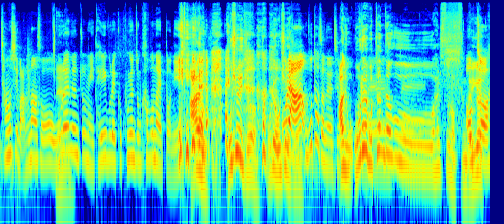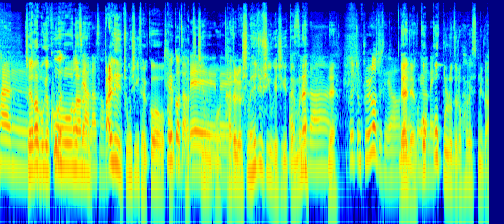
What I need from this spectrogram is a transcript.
장원 씨 만나서 네. 올해는 좀 이 데이브레이크 공연 좀 가보나 했더니 아유 오셔야죠. 올해 오셔야죠. 올해 아, 못 하잖아요 지금. 아니 올해. 못 한다고 네. 할 수는 없습니다. 없죠 이게 한 제가 보기에 곧 코로나는. 빨리 종식이 될 거 될 거죠. 네, 지금 뭐 네. 다들 열심히 해 주시고 계시기 때문에 맞습니다. 네. 좀 불러 주세요. 네네 공연에. 꼭꼭 부르도록 하겠습니다.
